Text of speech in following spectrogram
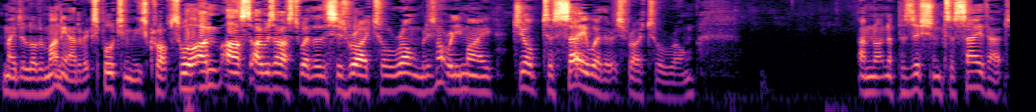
made a lot of money out of exporting these crops. Well, I'm asked, I was asked whether this is right or wrong, but it's not really my job to say whether it's right or wrong. I'm not in a position to say that.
